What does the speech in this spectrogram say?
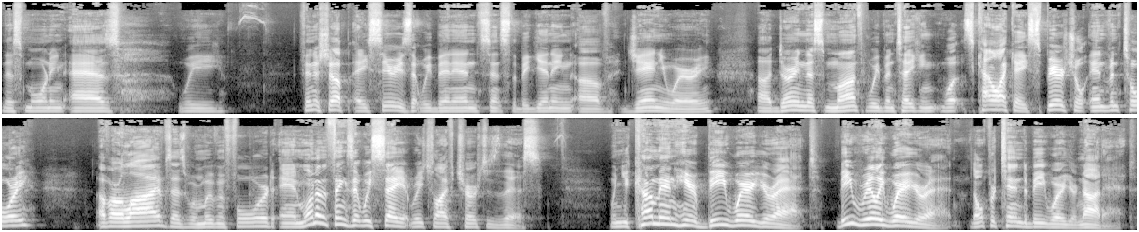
this morning as we finish up a series that we've been in since the beginning of January. Uh, during this month, we've been taking what's kind of like a spiritual inventory of our lives as we're moving forward. And one of the things that we say at Reach Life Church is this when you come in here, be where you're at. Be really where you're at. Don't pretend to be where you're not at.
